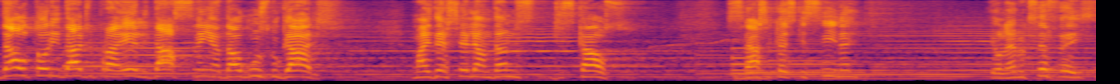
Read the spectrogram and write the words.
Dá autoridade para ele, dá a senha, dá alguns lugares. Mas deixa ele andando descalço. Você acha que eu esqueci, né? Eu lembro que você fez.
